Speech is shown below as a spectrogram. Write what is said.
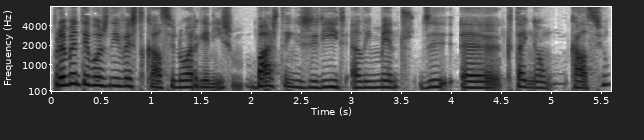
Para manter bons níveis de cálcio no organismo, basta ingerir alimentos de, uh, que tenham cálcio,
